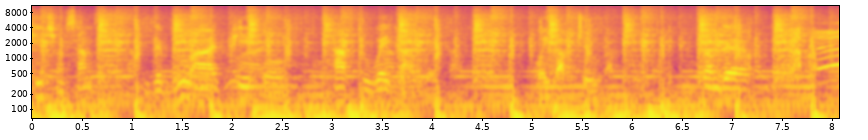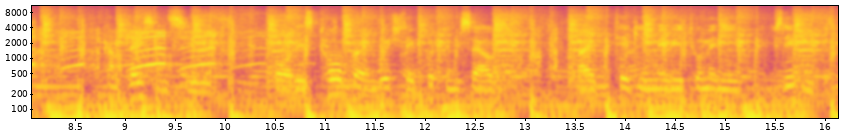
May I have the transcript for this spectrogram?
teaching something. The blue-eyed people have to wake up. Wake up to? From their complacency for this torpor in which they put themselves by taking maybe too many sleeping pills.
